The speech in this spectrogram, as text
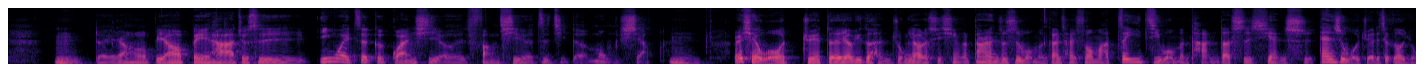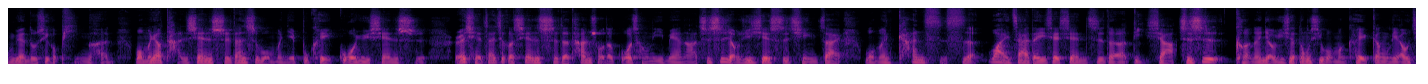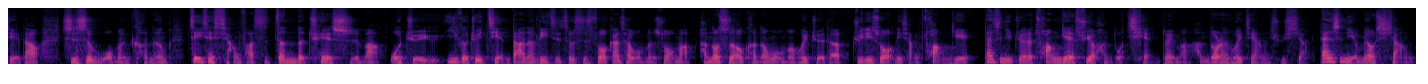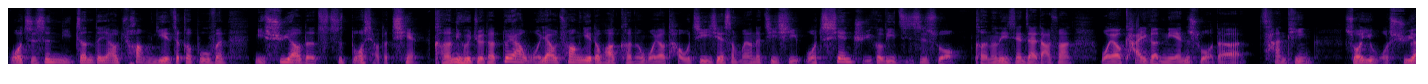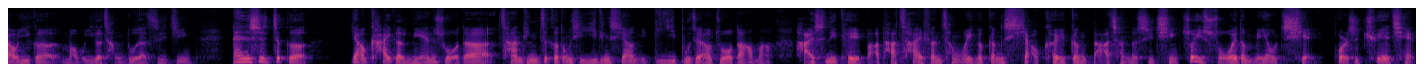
嗯，对，然后不要被他就是因为这个关系而放弃了自己的梦想，嗯。而且我觉得有一个很重要的事情啊，当然就是我们刚才说嘛，这一集我们谈的是现实，但是我觉得这个永远都是一个平衡。我们要谈现实，但是我们也不可以过于现实。而且在这个现实的探索的过程里面啊，其实有一些事情在我们看似是外在的一些限制的底下，其实可能有一些东西我们可以更了解到，其实我们可能这些想法是真的确实吗？我举一个最简单的例子，就是说刚才我们说嘛，很多时候可能我们会觉得，举例说你。想创业，但是你觉得创业需要很多钱，对吗？很多人会这样去想。但是你有没有想过，只是你真的要创业这个部分，你需要的是多少的钱？可能你会觉得，对啊，我要创业的话，可能我要投资一些什么样的机器？我先举一个例子是说，可能你现在打算我要开一个连锁的餐厅，所以我需要一个某一个程度的资金，但是这个。要开个连锁的餐厅，这个东西一定是要你第一步就要做到吗？还是你可以把它拆分成为一个更小、可以更达成的事情？所以所谓的没有钱，或者是缺钱。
